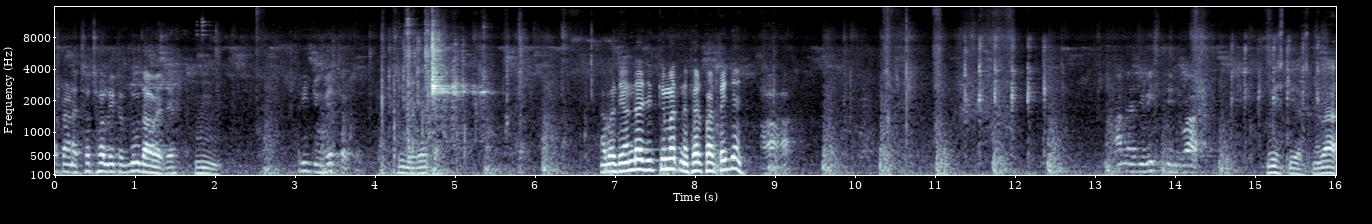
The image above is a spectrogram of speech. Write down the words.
અટાણે છ છ લીટર દૂધ આવે છે. હમ. ત્રીજું વેતર છે. બીજું આ બધી અંદાજિત કિંમત ને ફેરફાર થઈ જાય? હા હા. આને હજી વીસ દિવસ વાર વીસ દિવસની વાર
